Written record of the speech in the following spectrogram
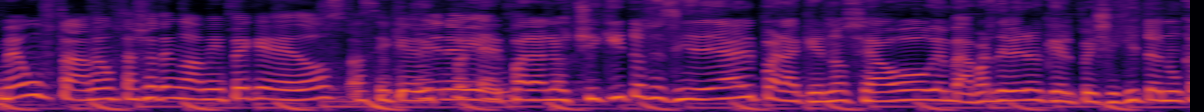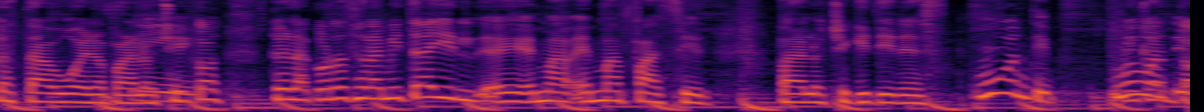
Me gusta, me gusta. Yo tengo a mi peque de dos, así que viene bien. eh, Para los chiquitos es ideal para que no se ahoguen. Aparte vieron que el pellejito nunca está bueno para Sí. los chicos. Entonces la cortas a la mitad y eh, es más, es más fácil para los chiquitines. Muy buen tip. Muy Me buen tip.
